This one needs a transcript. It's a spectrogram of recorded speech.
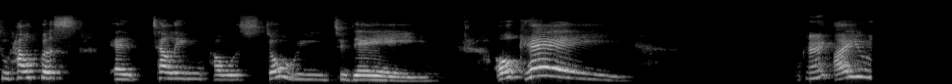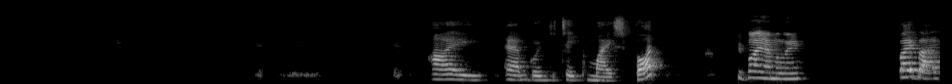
to help us at telling our story today. Okay, Okay. are you I am going to take my spot. Goodbye, Emily. Bye-bye.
